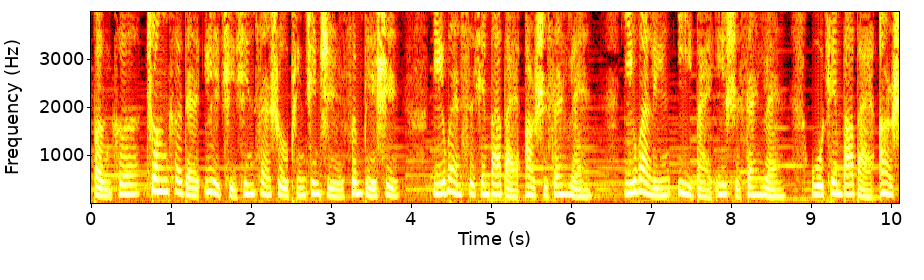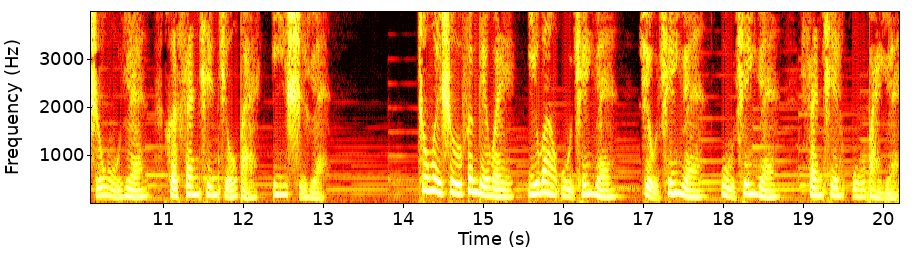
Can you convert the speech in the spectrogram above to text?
本科、专科的月起薪算术平均值分别是一万四千八百二十三元、一万零一百一十三元、五千八百二十五元和三千九百一十元，中位数分别为一万五千元、九千元、五千元、三千五百元。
